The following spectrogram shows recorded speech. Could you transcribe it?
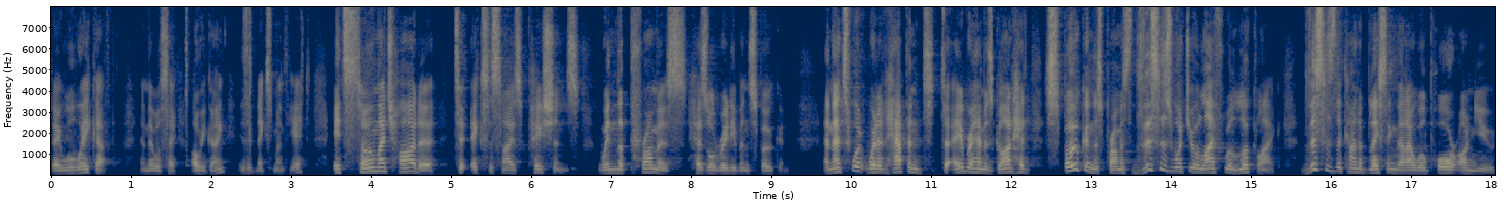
they will wake up and they will say, Are we going? Is it next month yet? It's so much harder to exercise patience when the promise has already been spoken. And that's what, what had happened to Abraham is God had spoken this promise. This is what your life will look like. This is the kind of blessing that I will pour on you.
